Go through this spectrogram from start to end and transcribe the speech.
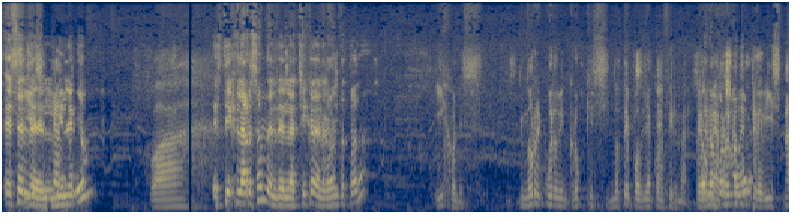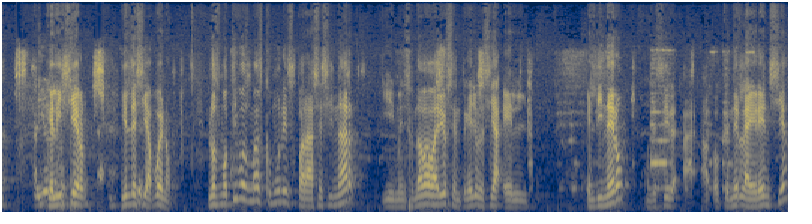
¿Es el del Millennium? ¿Steve Larson, el de la chica del dragón tatuada? Híjoles, no recuerdo bien, creo que si no te podría confirmar, pero me acuerdo de una entrevista que le hicieron y él decía, bueno, los motivos más comunes para asesinar, y mencionaba varios, entre ellos decía el el dinero, es decir, obtener la herencia,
